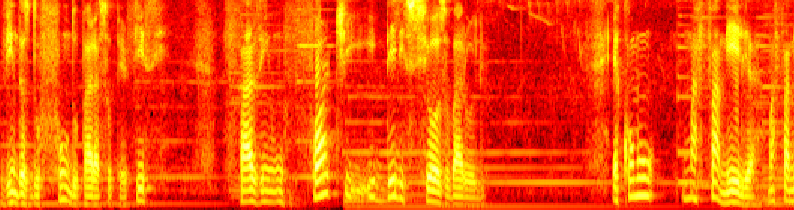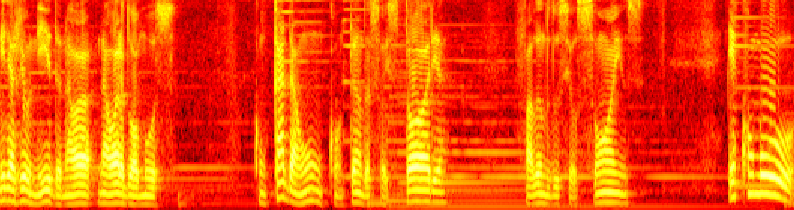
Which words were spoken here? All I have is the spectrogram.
vindas do fundo para a superfície, fazem um forte e delicioso barulho. É como uma família, uma família reunida na hora, na hora do almoço, com cada um contando a sua história, falando dos seus sonhos. É como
